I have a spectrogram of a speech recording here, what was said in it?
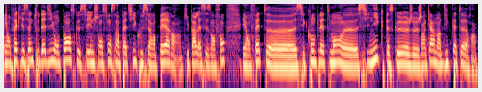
Et en fait, Listen to Daddy, on pense que c'est une chanson sympathique où c'est un père hein, qui parle à ses enfants. Et en fait, euh, c'est complètement euh, cynique parce que j'incarne un dictateur hein,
